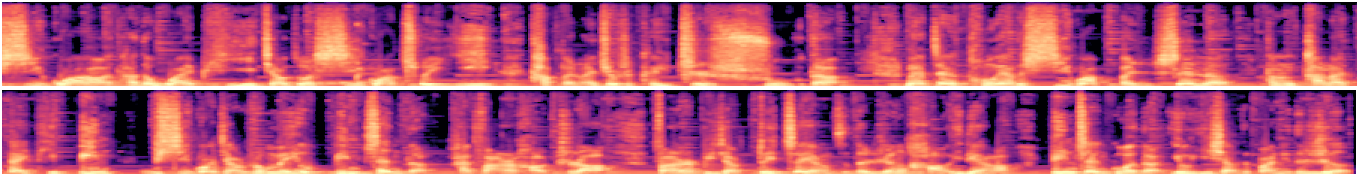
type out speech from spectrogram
西瓜啊，它的外皮叫做西瓜翠衣，它本来就是可以治暑的。那这同样的西瓜本身呢，它它来代替冰。西瓜假如说没有冰镇的，还反而好吃啊，反而比较对这样子的人好一点啊。冰镇过的又一下子把你的热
